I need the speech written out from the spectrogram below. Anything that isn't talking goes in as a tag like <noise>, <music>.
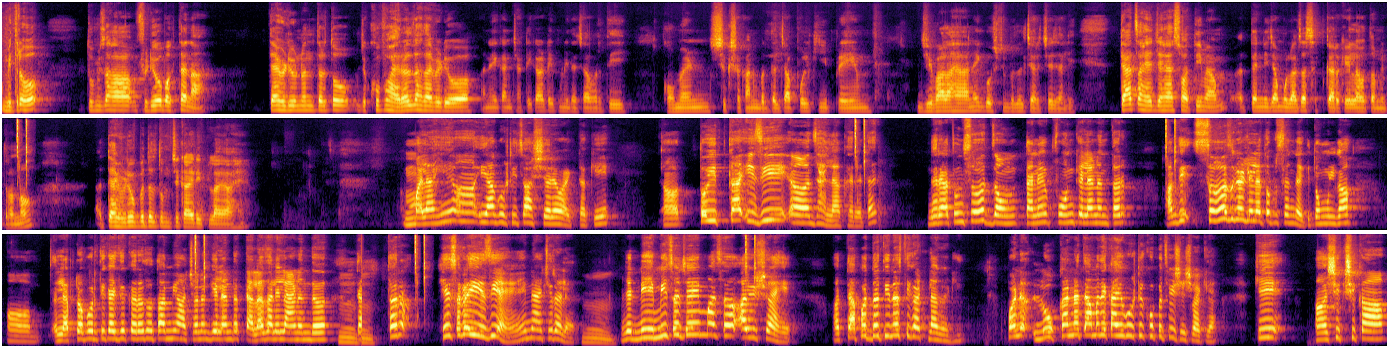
मित्र हो तुमचा हा व्हिडिओ बघताना त्या व्हिडिओनंतर तो म्हणजे खूप व्हायरल झाला व्हिडिओ अनेकांच्या टीका टिप्पणी त्याच्यावरती कॉमेंट शिक्षकांबद्दलच्या आपुलकी प्रेम जिव्हाळा ह्या अनेक गोष्टींबद्दल चर्चा झाली. त्याच आहेत ज्या ह्या स्वाती मॅम त्यांनी ज्या मुलाचा सत्कार केला होता मित्रांनो त्या व्हिडिओबद्दल तुमचे काय रिप्लाय आहे? मलाही या गोष्टीचं आश्चर्य वाटतं की तो इतका इझी झाला खरं तर. घरातून सहज जाऊन त्याने फोन केल्यानंतर अगदी सहज घडलेला तो प्रसंग आहे की तो मुलगा लॅपटॉपवरती काहीतरी करत होता मी अचानक गेल्यानंतर त्याला झालेला आनंद. तर हे सगळं इझी आहे हे नॅचरल आहे. म्हणजे नेहमीचं जे माझं आयुष्य आहे त्या पद्धतीनंच ती घटना घडली. पण लोकांना त्यामध्ये काही गोष्टी खूपच विशेष वाटल्या की शिक्षिका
